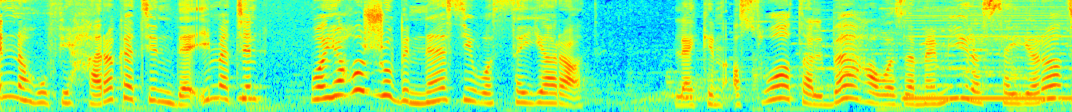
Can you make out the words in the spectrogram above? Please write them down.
إنه في حركة دائمة ويعج بالناس والسيارات. لكن أصوات الباعة وزمامير السيارات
